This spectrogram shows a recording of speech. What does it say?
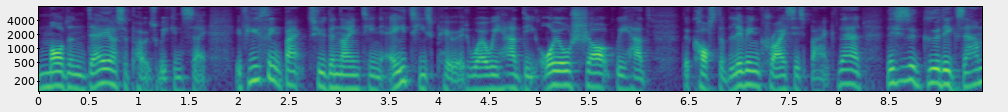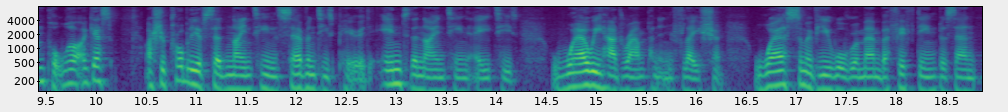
modern day, I suppose we can say, if you think back to the 1980s period where we had the oil shock, we had the cost of living crisis back then, this is a good example. Well, I guess I should probably have said 1970s period into the 1980s where we had rampant inflation, where some of you will remember 15%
